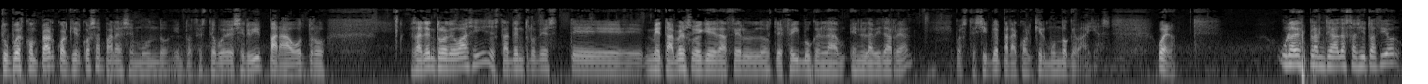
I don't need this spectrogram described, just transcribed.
tú puedes comprar cualquier cosa para ese mundo, y entonces te puede servir para otro. Estás dentro de Oasis, estás dentro de este metaverso que quieren hacer los de Facebook en la, en la vida real, pues te sirve para cualquier mundo que vayas. Bueno, una vez planteada esta situación,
